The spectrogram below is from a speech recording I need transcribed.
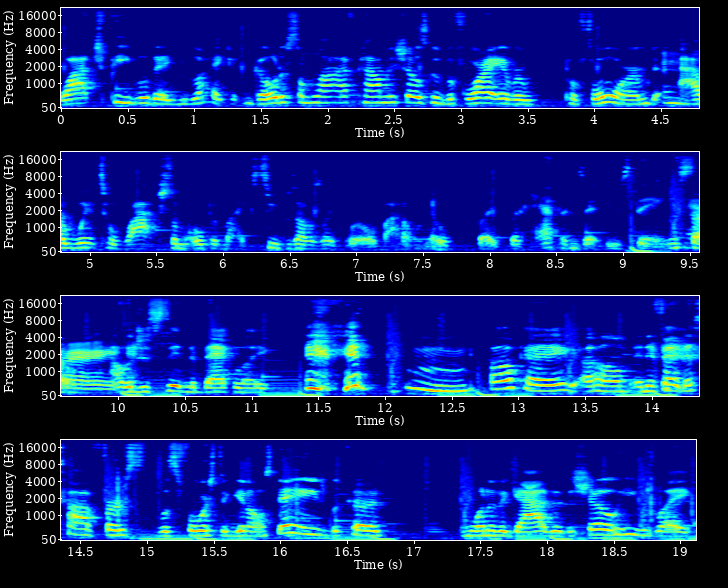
watch people that you like go to some live comedy shows because before i ever performed Mhm. i went to watch some open mics too because i was like well i don't know like what happens at these things so Right. i would just sit in the back like hmm, okay. Um, and in fact, that's how I first was forced to get on stage because one of the guys at the show, he was like,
